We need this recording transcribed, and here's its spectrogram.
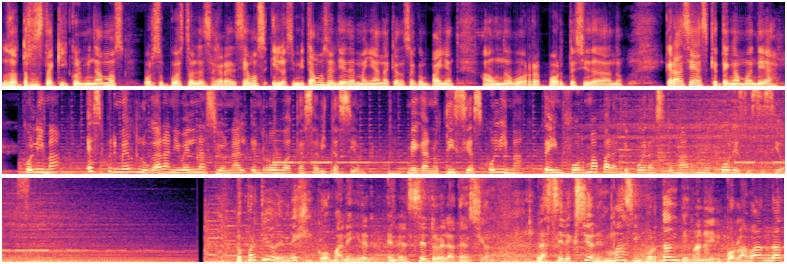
Nosotros hasta aquí culminamos, por supuesto les agradecemos y los invitamos el día de mañana que nos acompañen a un nuevo reporte ciudadano. Gracias, que tengan buen día. Colima es primer lugar a nivel nacional en robo a casa habitación. Mega Noticias Colima te informa para que puedas tomar mejores decisiones. Los partidos de México van a ir en el centro de la atención. Las elecciones más importantes van a ir por las bandas,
